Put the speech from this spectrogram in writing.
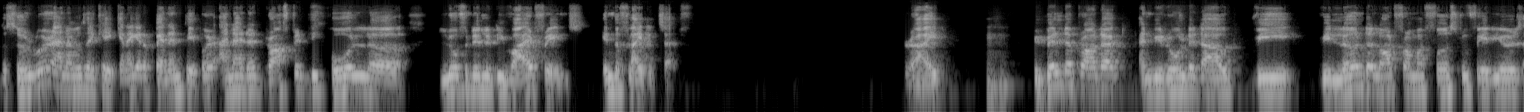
the server and I was like, "Hey, can I get a pen and paper?" And I had drafted the whole uh, low fidelity wireframes in the flight itself. Right. Mm-hmm. We built a product and we rolled it out. We we learned a lot from our first two failures,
